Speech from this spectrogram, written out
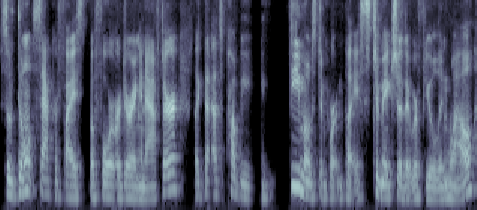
So don't sacrifice before during and after. Like that's probably the most important place to make sure that we're fueling well.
